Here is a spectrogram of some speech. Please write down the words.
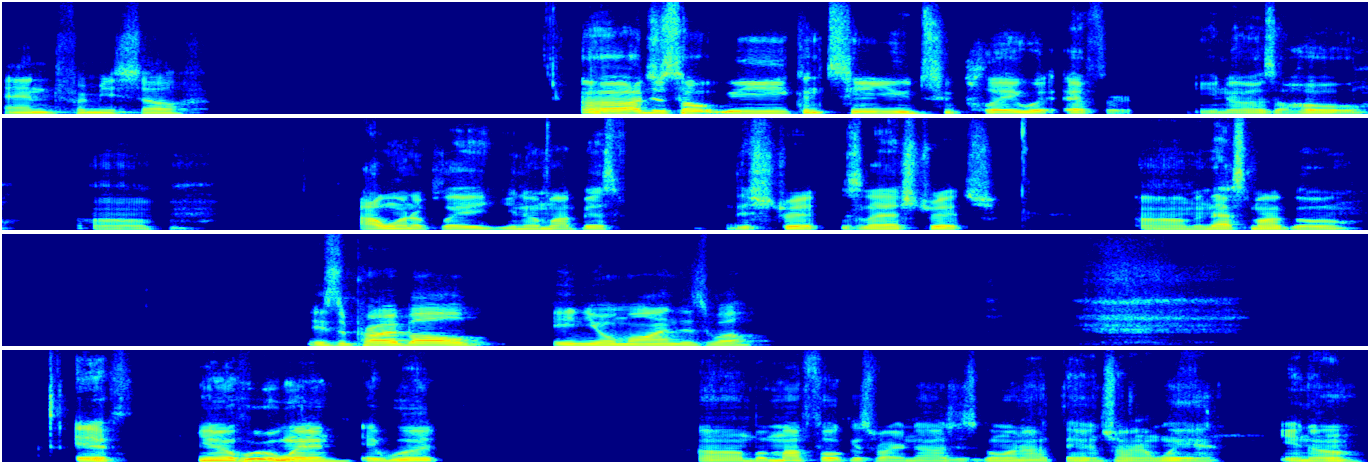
and from yourself? Uh, I just hope we continue to play with effort, you know, as a whole. Um, I want to play, you know, my best this stretch, this last stretch, um, and that's my goal. Is the Pro Bowl in your mind as well? If you know if we were winning, it would. Um, but my focus right now is just going out there and trying to win. You know,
